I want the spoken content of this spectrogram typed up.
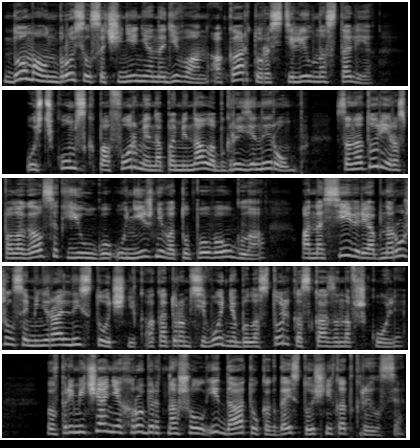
Дома он бросил сочинение на диван, а карту расстелил на столе. Усть-Кумск по форме напоминал обгрызенный ромб. Санаторий располагался к югу, у нижнего тупого угла, а на севере обнаружился минеральный источник, о котором сегодня было столько сказано в школе. В примечаниях Роберт нашел и дату, когда источник открылся.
